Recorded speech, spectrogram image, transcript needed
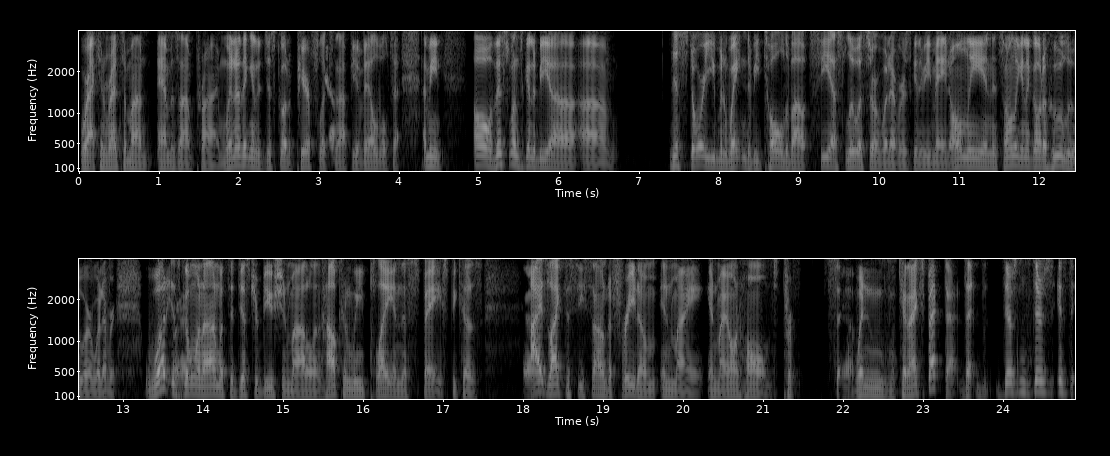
where I can rent them on Amazon Prime? When are they going to just go to PureFlix and not be available to? I mean, oh, this one's going to be a. Um, this story you've been waiting to be told about C.S. Lewis or whatever is going to be made only, and it's only going to go to Hulu or whatever. What is going on with the distribution model, and how can we play in this space? Because I'd like to see Sound of Freedom in my in my own home. Per- s- When can I expect that? That there's there's is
